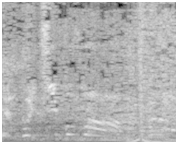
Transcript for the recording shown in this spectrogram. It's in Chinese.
面对疾风吧。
